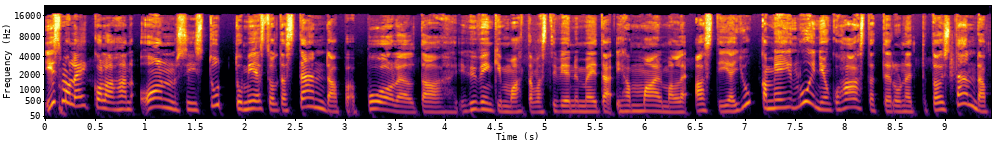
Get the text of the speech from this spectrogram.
Ismo Leikkolahan on siis tuttu mies tuolta stand-up-puolelta, hyvinkin mahtavasti vienyt meitä ihan maailmalle asti. Ja Jukka, me luin jonkun haastattelun, että toi stand-up,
